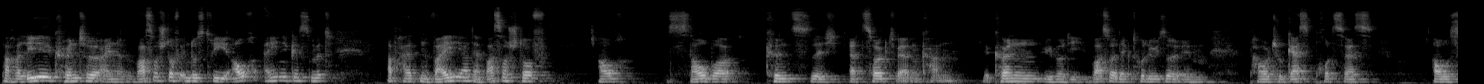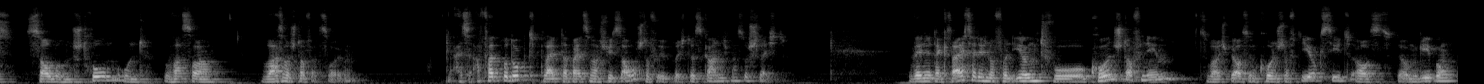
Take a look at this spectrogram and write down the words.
Parallel könnte eine Wasserstoffindustrie auch einiges mit abhalten, weil ja der Wasserstoff auch sauber künstlich erzeugt werden kann. Wir können über die Wasserelektrolyse im Power-to-Gas-Prozess aus sauberem Strom und Wasser Wasserstoff erzeugen. Als Abfallprodukt bleibt dabei zum Beispiel Sauerstoff übrig, das ist gar nicht mehr so schlecht. Wenn wir dann gleichzeitig noch von irgendwo Kohlenstoff nehmen, zum Beispiel aus dem Kohlenstoffdioxid aus der Umgebung,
